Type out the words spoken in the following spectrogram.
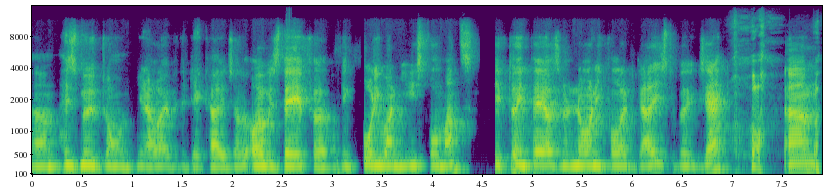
um, has moved on, you know, over the decades. I, I, was there for, I think, 41 years, four months, 15,095 days to be exact. um,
